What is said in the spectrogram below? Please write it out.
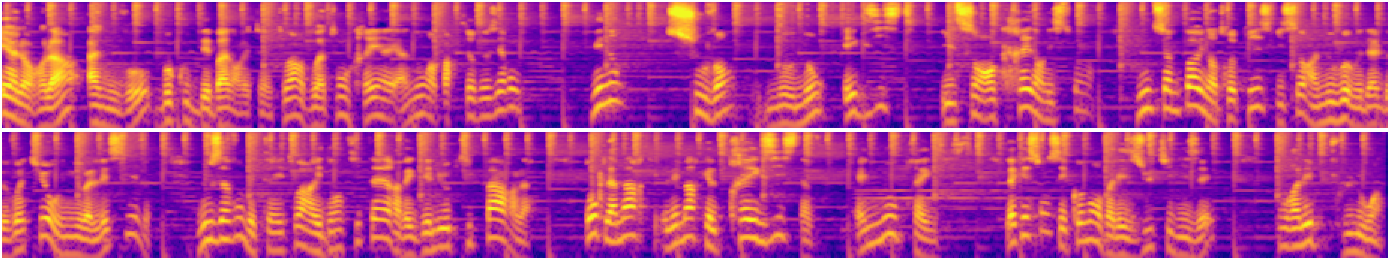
Et alors là, à nouveau, beaucoup de débats dans les territoires, doit-on créer un nom à partir de zéro? Mais non, souvent, nos noms existent. Ils sont ancrés dans l'histoire. Nous ne sommes pas une entreprise qui sort un nouveau modèle de voiture ou une nouvelle lessive. Nous avons des territoires identitaires avec des lieux qui parlent. Donc la marque, les marques, elles préexistent Elles nous préexistent. La question, c'est comment on va les utiliser pour aller plus loin.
